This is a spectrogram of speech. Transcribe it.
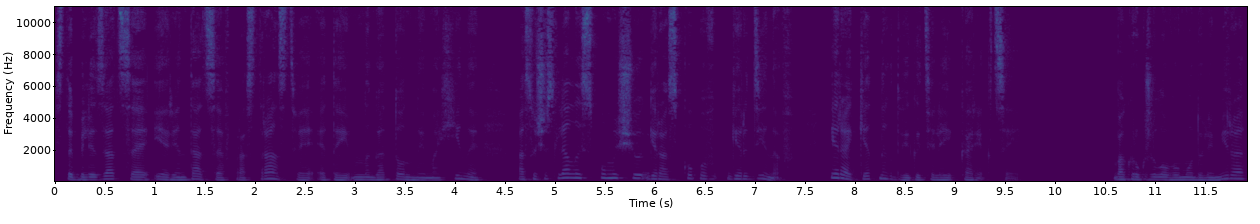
Стабилизация и ориентация в пространстве этой многотонной махины осуществлялась с помощью гироскопов-гердинов и ракетных двигателей коррекции. Вокруг жилого модуля мира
